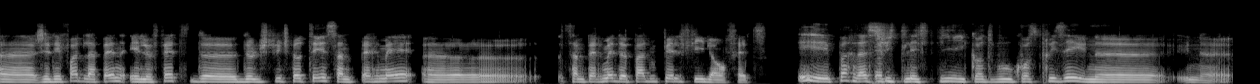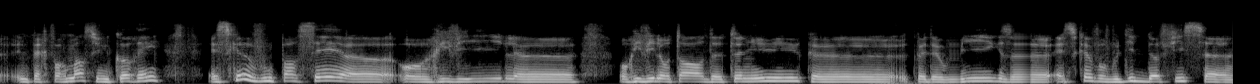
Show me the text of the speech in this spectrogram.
Euh, j'ai des fois de la peine et le fait de, de le chuchoter, ça me permet, euh, ça me permet de pas louper le fil en fait. Et par la suite, les filles, quand vous construisez une, une, une performance, une choré, est-ce que vous pensez euh, au reveal, euh, au reveal autant de tenue que, que de wigs? euh, Est-ce que vous vous dites d'office, euh,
